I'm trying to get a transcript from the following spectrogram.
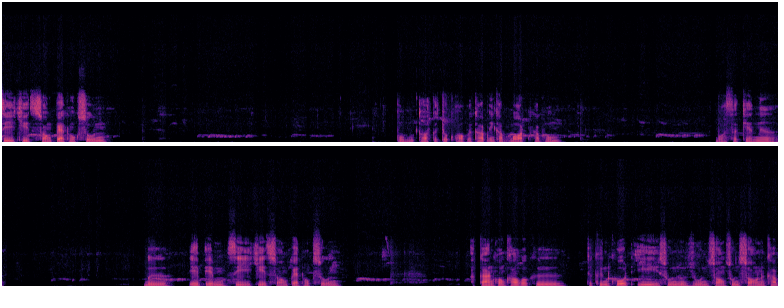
4ขีด2860 ผมถอดกระจกออกแล้วครับนี่ครับบอร์ดครับผมบอร์ดสแกนเนอร์เบอร์ FM 4ขีด2860 อาการของเขาก็คือจะขึ้นโค้ด E 0 0 0 2 0 2 นะครับ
